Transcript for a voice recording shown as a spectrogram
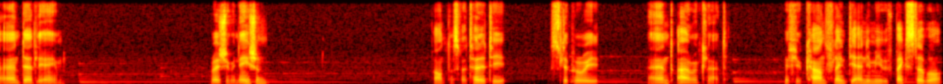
and Deadly Aim. Rejuvenation, Boundless Vitality, Slippery and Ironclad. If you can't flank the enemy with Backstabber,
